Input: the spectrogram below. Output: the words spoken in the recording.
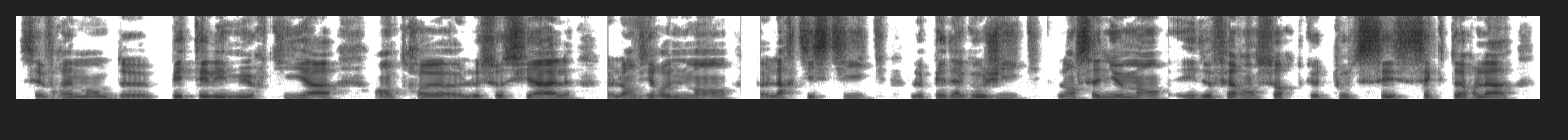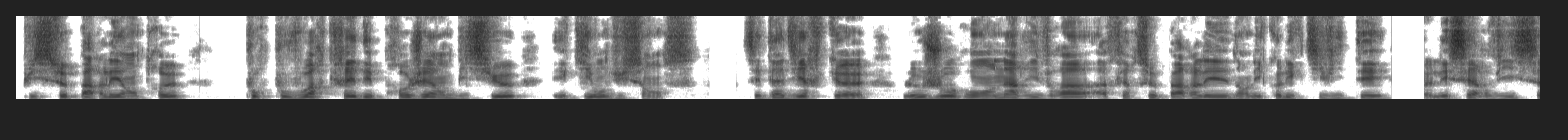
c'est vraiment de péter les murs qu'il y a entre euh, le social, l'environnement, euh, l'artistique, le pédagogique, l'enseignement, et de faire en sorte que tous ces secteurs-là puissent se parler entre eux pour pouvoir créer des projets ambitieux et qui ont du sens. C'est-à-dire que le jour où on arrivera à faire se parler dans les collectivités, euh, les services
